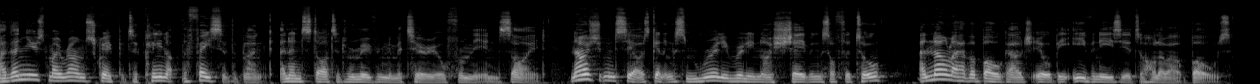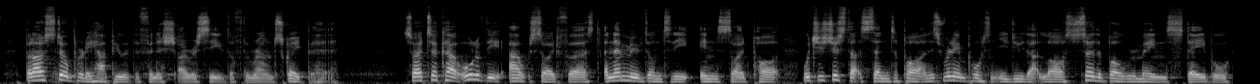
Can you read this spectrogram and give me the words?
I then used my round scraper to clean up the face of the blank and then started removing the material from the inside. Now as you can see I was getting some really really nice shavings off the tool and now I have a bowl gouge it will be even easier to hollow out bowls, but I was still pretty happy with the finish I received off the round scraper here. So I took out all of the outside first and then moved on to the inside part, which is just that centre part and it's really important you do that last so the bowl remains stable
